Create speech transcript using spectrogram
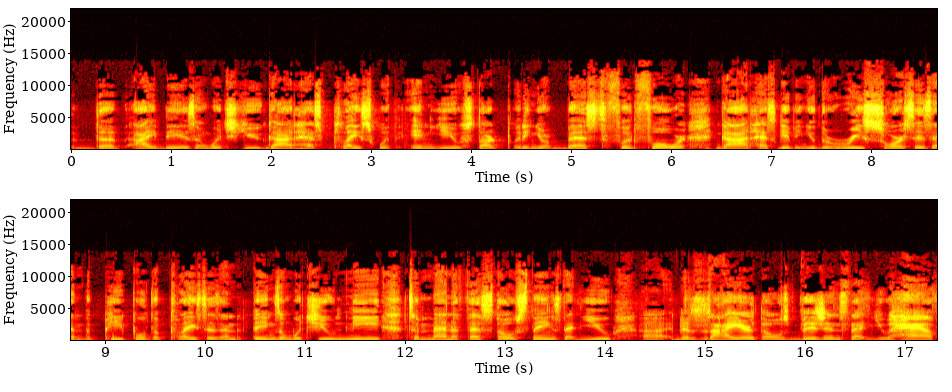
the ideas in which you God has placed within you. Start putting your best foot forward. God has given you the resources and the people, the places, and the things in which you need to manifest those things that you uh, desire, those visions that you have.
